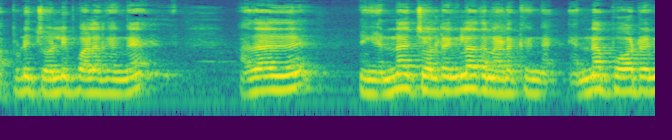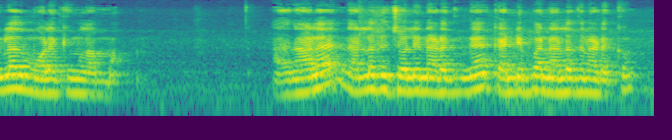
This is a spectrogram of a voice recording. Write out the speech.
அப்படின்னு சொல்லி பழகுங்க. அதாவது நீங்கள் என்ன சொல்கிறீங்களோ அது நடக்குங்க. என்ன போடுறீங்களோ அது முளைக்குங்களாம்மா அதனால் நல்லது சொல்லி நடக்குங்க. கண்டிப்பாக நல்லது நடக்கும்.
